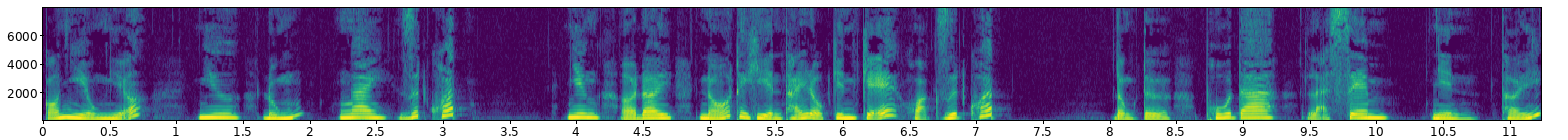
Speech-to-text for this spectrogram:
có nhiều nghĩa như đúng, ngay, dứt khoát. Nhưng ở đây nó thể hiện thái độ kiên kẽ hoặc dứt khoát. Động từ puda là xem, nhìn, thấy.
